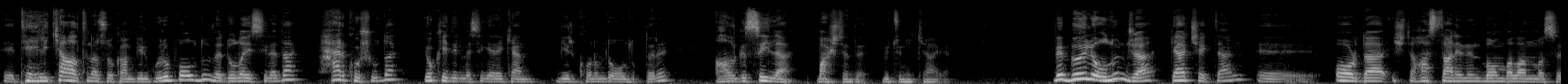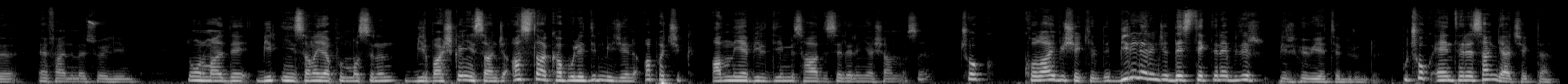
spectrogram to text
e, tehlike altına sokan bir grup oldu ve dolayısıyla da her koşulda yok edilmesi gereken bir konumda oldukları algısıyla başladı bütün hikaye. Ve böyle olunca gerçekten e, orada işte hastanenin bombalanması, efendime söyleyeyim, normalde bir insana yapılmasının bir başka insanca asla kabul edilmeyeceğini apaçık anlayabildiğimiz hadiselerin yaşanması çok kolay bir şekilde birilerince desteklenebilir bir hüviyete büründü. Bu çok enteresan gerçekten.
